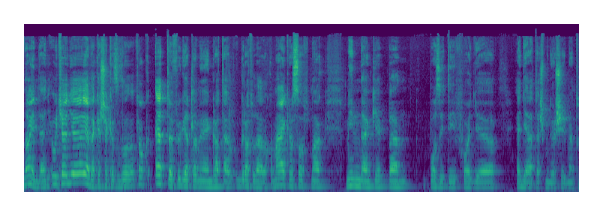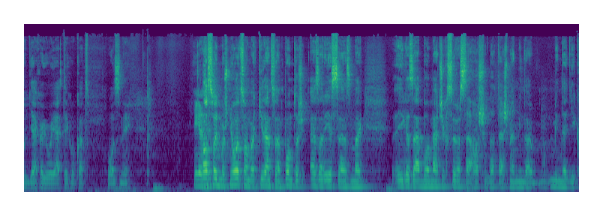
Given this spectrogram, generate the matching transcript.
Na mindegy, úgyhogy érdekesek ez az adatok. Ettől függetlenül én gratulálok a Microsoftnak. Mindenképpen pozitív, hogy egyenletes minőségben tudják a jó játékokat hozni. Igen, Az, hogy most 80 vagy 90 pontos ez a része, ez meg igazából már csak szőrszál hasogatás, mert mind a, mindegyik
